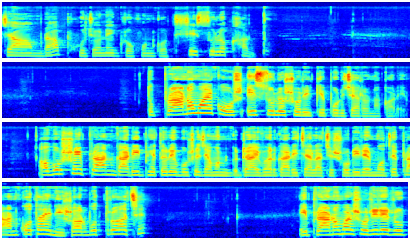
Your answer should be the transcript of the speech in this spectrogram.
যা আমরা ভোজনে গ্রহণ করছি, সেই স্থূল খাদ্য। তো প্রাণময় কোষ এই স্থূল শরীরকে পরিচালনা করে। অবশ্যই প্রাণ গাড়ির ভেতরে বসে যেমন ড্রাইভার গাড়ি চালাচ্ছে, শরীরের মধ্যে প্রাণ কোথায় নেই, সর্বত্র আছে। এই প্রাণময় শরীরের রূপ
